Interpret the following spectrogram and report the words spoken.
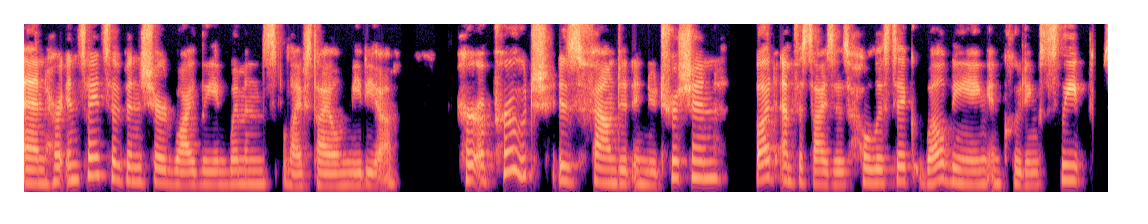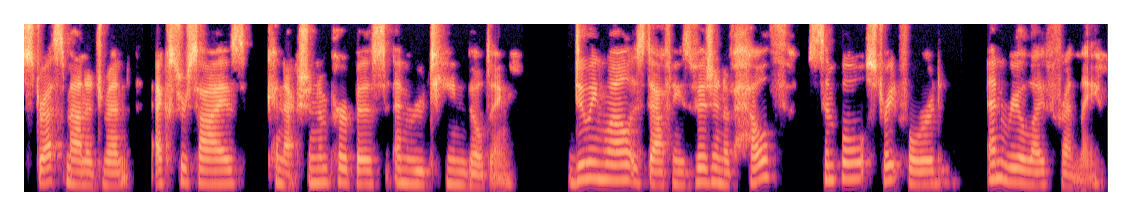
and her insights have been shared widely in women's lifestyle media. Her approach is founded in nutrition, but emphasizes holistic well being, including sleep, stress management, exercise, connection and purpose, and routine building. Doing well is Daphne's vision of health, simple, straightforward, and real life friendly.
